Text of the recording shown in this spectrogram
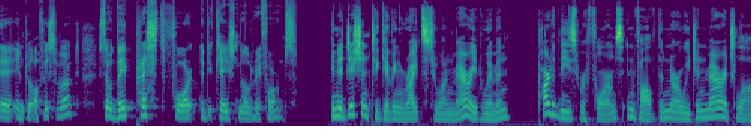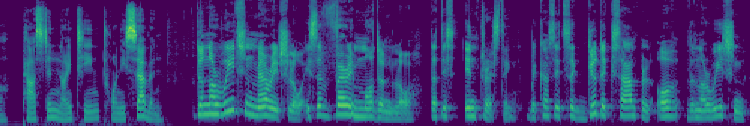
uh, into office work. So they pressed for educational reforms. In addition to giving rights to unmarried women, part of these reforms involved the Norwegian marriage law, passed in 1927. The Norwegian marriage law is a very modern law that is interesting because it's a good example of the Norwegian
